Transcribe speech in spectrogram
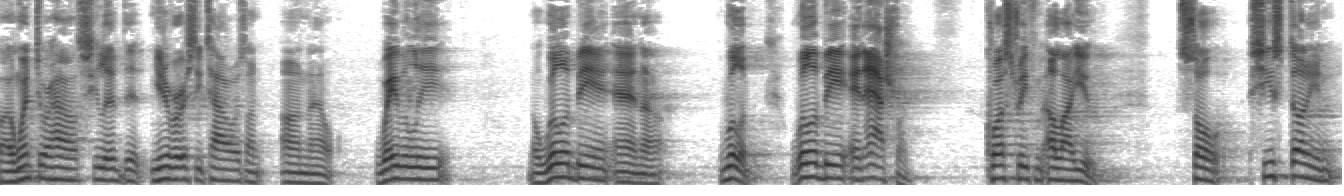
I went to her house. She lived at University Towers on, on uh, Waverly, no, Willoughby and uh, Willoughby, Willoughby and Ashland, cross street from LIU. So she's studying,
